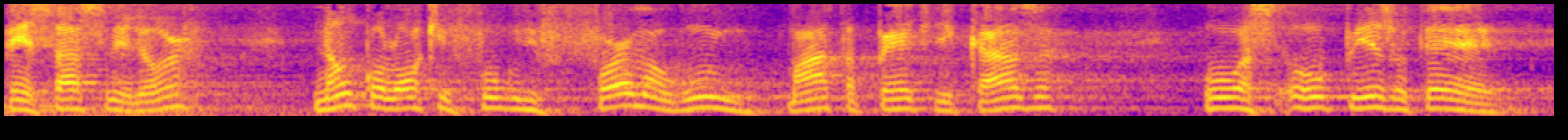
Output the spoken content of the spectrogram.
pensasse melhor, não coloque fogo de forma alguma em mata perto de casa, ou, ou mesmo até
